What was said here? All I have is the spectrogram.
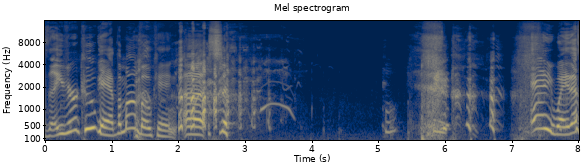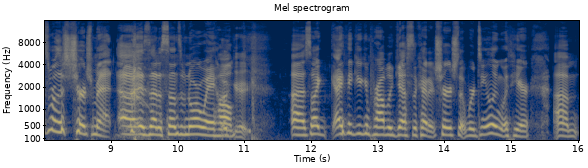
Xavier Cugat, the Mambo King. Uh, so- Anyway, that's where this church met. Uh, is at a Sons of Norway hall. Okay. Uh, so I, I think you can probably guess the kind of church that we're dealing with here. Um,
